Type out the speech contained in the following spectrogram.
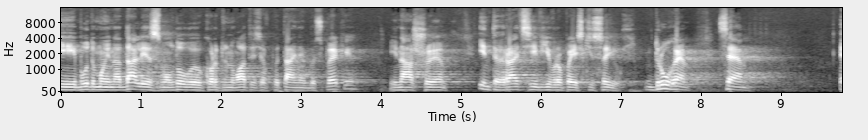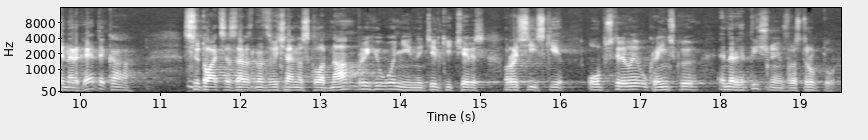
І будемо і надалі з Молдовою координуватися в питаннях безпеки і нашої інтеграції в Європейський Союз. Друге це енергетика. Ситуація зараз надзвичайно складна в регіоні, не тільки через російські обстріли української енергетичної інфраструктури.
